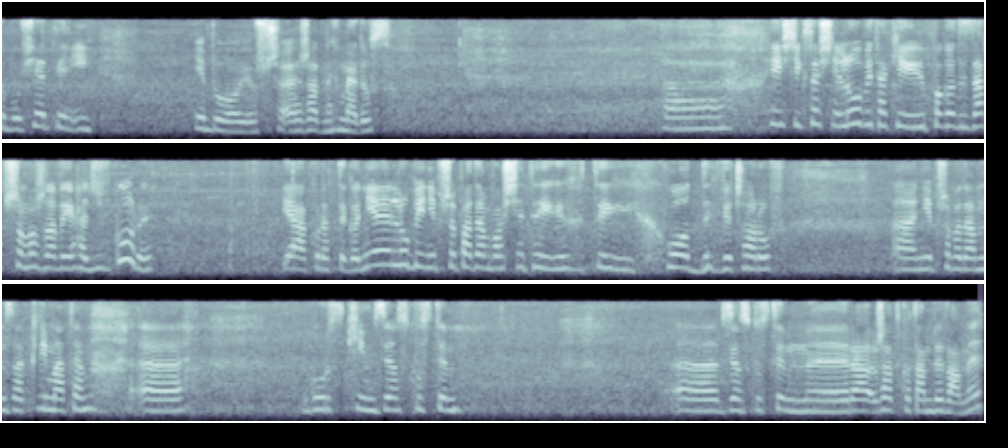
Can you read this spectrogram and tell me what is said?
To był sierpień i nie było już e, żadnych medus. Jeśli ktoś nie lubi takiej pogody, zawsze można wyjechać w góry. Ja akurat tego nie lubię, nie przepadam właśnie tych, tych chłodnych wieczorów. Nie przepadam za klimatem e, górskim, w związku z tym e, w związku z tym rzadko tam bywamy.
